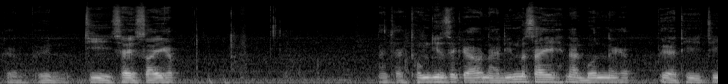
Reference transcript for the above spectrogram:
เพิ่มพื้นที่ใช้ซอยครับ หลังจากถมดินเสร็จแล้วหนาดินมาใส่ด้านบนนะครับ เพื่อที่จะ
